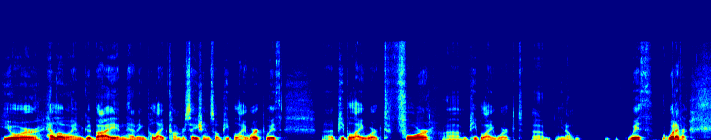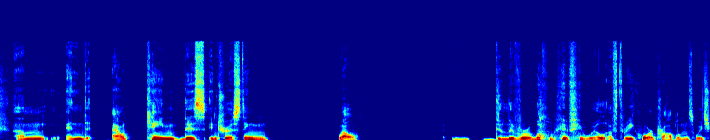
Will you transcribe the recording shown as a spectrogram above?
your hello and goodbye and having polite conversations. So, people I worked with, uh, people I worked for, um, people I worked, um, you know, with, whatever. Um, and out came this interesting, well, deliverable, if you will, of three core problems which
